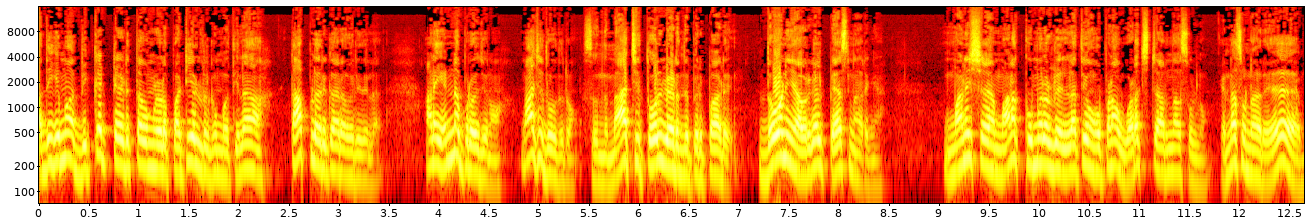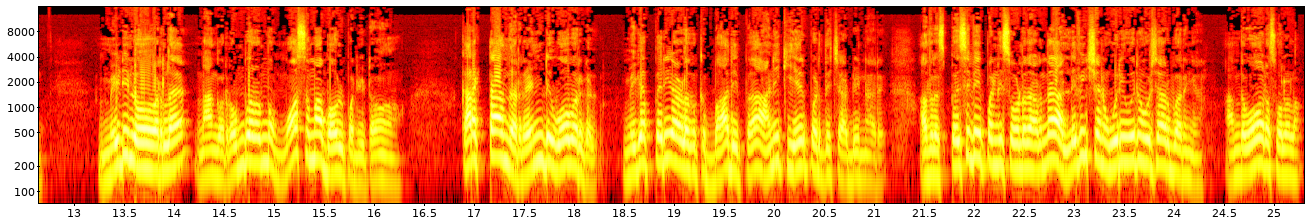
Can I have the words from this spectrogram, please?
அதிகமாக விக்கெட் எடுத்தவங்களோட பட்டியல் இருக்கும் பார்த்தீங்கன்னா டாப்பில் இருக்கார் அவர் இதில். ஆனால் என்ன பிரயோஜனம்? மேட்ச் தோத்துட்டோம். ஸோ இந்த மேட்ச் தோல்வி அடைந்த பிற்பாடு தோனி அவர்கள் பேசினாருங்க. மனுஷன் மனக்குமரல்கள் எல்லாத்தையும் ஓப்பனாக உடச்சிட்டாருன்னு தான் சொல்லும் என்ன சொன்னார்? மிடில் ஓவரில் நாங்கள் ரொம்ப ரொம்ப மோசமாக பவுல் பண்ணிட்டோம். கரெக்டாக அந்த ரெண்டு ஓவர்கள் மிகப்பெரிய அளவுக்கு பாதிப்பை அணிக்கு ஏற்படுத்துச்சு அப்படின்னாரு. அதில் ஸ்பெசிஃபை பண்ணி சொல்கிறதா இருந்தால் லிவிங்ஷன் உரி உரின்னு உடிச்சார் பாருங்க. அந்த ஓவரை சொல்லலாம்.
